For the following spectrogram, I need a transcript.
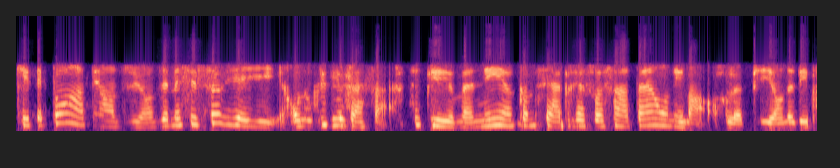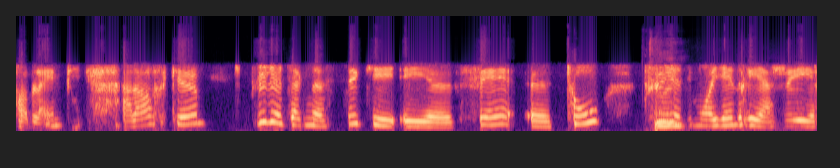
qui n'étaient pas entendues. On disait mais c'est ça vieillir, on oublie des affaires. Tu sais, puis mener, comme c'est après 60 ans, on est mort là, puis on a des problèmes. Puis alors que plus le diagnostic est, euh, fait euh, tôt, plus il y a des moyens de réagir.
